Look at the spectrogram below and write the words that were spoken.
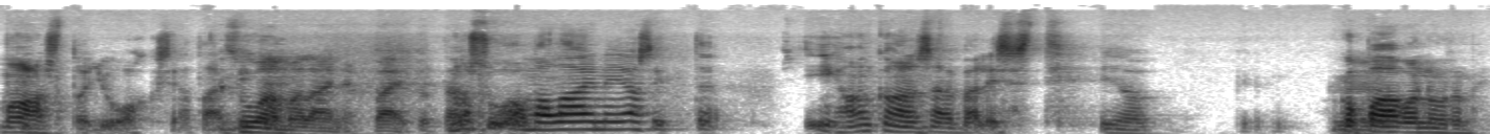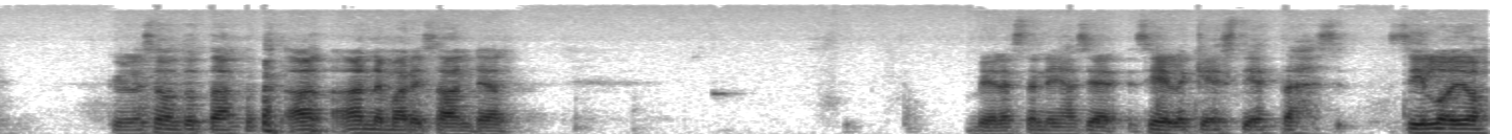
maastojuoksija? Tai suomalainen vai? Tota... No suomalainen ja sitten ihan kansainvälisesti. Joo. Koko Paavo Nurmi. Kyllä se on tota, Anne-Mari Sandel mielestäni ihan selkeästi, että silloin jo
